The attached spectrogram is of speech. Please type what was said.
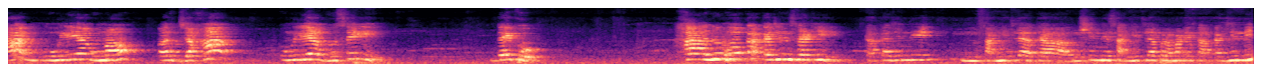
हाथ उंगलियां घुमाओ और जहां उंगलियां घुसेगी देखो हा अनुभव काकाजींसाठी काकाजींनी सांगितल्या त्या ऋषींनी सांगितल्याप्रमाणे काकाजींनी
